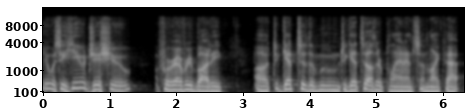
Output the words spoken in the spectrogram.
it was a huge issue for everybody uh, to get to the moon, to get to other planets, and like that.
